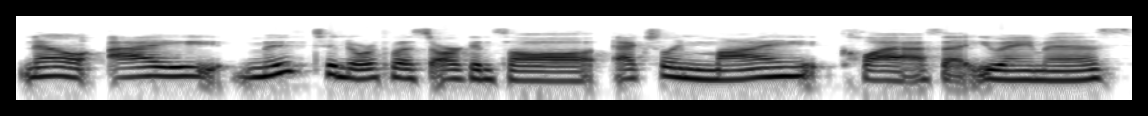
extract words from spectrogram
no, I moved to Northwest Arkansas. Actually, my class at UAMS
